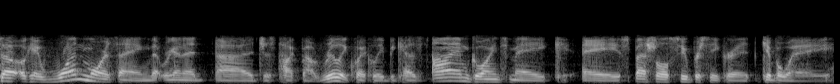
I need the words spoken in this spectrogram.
So, okay, one more thing that we're going to uh, just talk about really quickly because I'm going to make a special super secret giveaway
